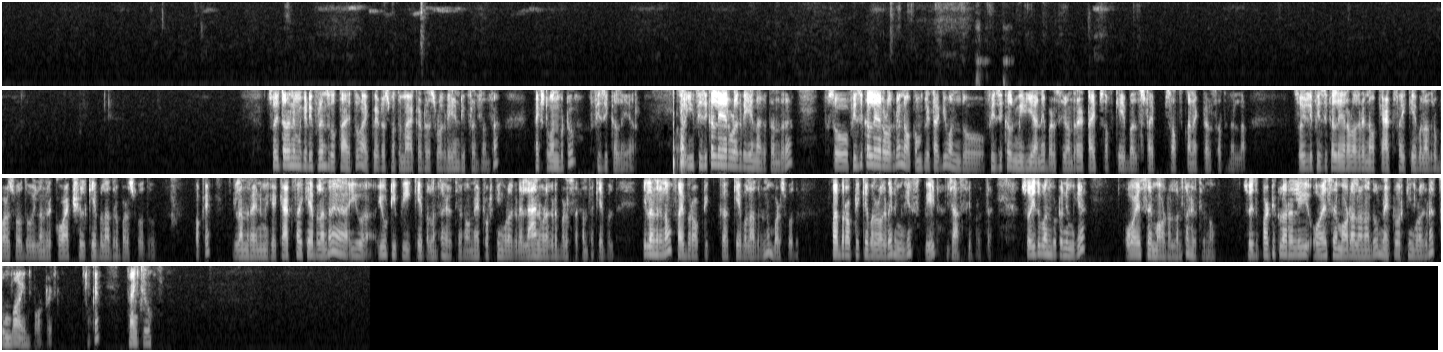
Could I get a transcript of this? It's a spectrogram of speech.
ಸೊ ಈ ತರ ನಿಮಗೆ ಡಿಫ್ರೆನ್ಸ್ ಗೊತ್ತಾಯ್ತು. ಐ ಪಿ ಅಡ್ರೆಸ್ ಮತ್ತು ಮ್ಯಾಕ್ ಅಡ್ರೆಸ್ ಒಳಗಡೆ ಏನು ಡಿಫ್ರೆನ್ಸ್ ಅಂತ. ನೆಕ್ಸ್ಟ್ ಬಂದ್ಬಿಟ್ಟು ಫಿಸಿಕಲ್ ಲೇಯರ್ ಸೊ ಈ ಫಿಸಿಕಲ್ ಲೇಯರ್ ಒಳಗಡೆ ಏನಾಗುತ್ತೆ ಅಂದ್ರೆ ಸೊ ಫಿಸಿಕಲ್ ಲೇಯರ್ ಒಳಗಡೆ ನಾವು ಕಂಪ್ಲೀಟ್ ಆಗಿ ಒಂದು ಫಿಸಿಕಲ್ ಮೀಡಿಯಾನೇ ಬಳಸ್ತೀವಿ ಅಂದ್ರೆ types of cables types of connectors ಅದನ್ನೆಲ್ಲ. ಸೊ ಇಲ್ಲಿ ಫಿಸಿಕಲ್ ಲೇಯರ್ ಒಳಗಡೆ ನಾವು ಕ್ಯಾಟ್ ಫೈ ಕೇಬಲ್ ಆದ್ರೂ ಬಳಸ್ಬೋದು. ಇಲ್ಲಾಂದ್ರೆ ಕೋಆಕ್ಷಲ್ ಕೇಬಲ್ ಆದ್ರೂ ಬಳಸ್ಬೋದು. ಓಕೆ ಇಲ್ಲಾಂದ್ರೆ ನಿಮಗೆ ಕ್ಯಾಟ್ ಫೈ ಕೇಬಲ್ ಅಂದ್ರೆ U U T P cable ಅಂತ ಹೇಳ್ತೀವಿ ನಾವು. ನೆಟ್ವರ್ಕಿಂಗ್ ಒಳಗಡೆ ಲ್ಯಾನ್ ಒಳಗಡೆ ಬಳಸಕ್ಕಂಥ ಕೇಬಲ್ ಇಲ್ಲಾಂದ್ರೆ ನಾವು ಫೈಬರ್ ಆಪ್ಟಿಕ್ ಕೇಬಲ್ ಆದ್ರೂ ಬಳಸ್ಬೋದು. ಫೈಬರ್ ಆಪ್ಟಿಕ್ ಕೇಬಲ್ ಒಳಗಡೆ ನಿಮಗೆ ಸ್ಪೀಡ್ ಜಾಸ್ತಿ ಬರುತ್ತೆ. ಸೊ ಇದು ಬಂದ್ಬಿಟ್ಟು ನಿಮಗೆ ಒ ಎಸ್ ಐ ಮಾಡೆಲ್ ಅಂತ ಹೇಳ್ತೀವಿ ನಾವು. ಸೊ ಇದು particularly O S I model ಅನ್ನೋದು ನೆಟ್ವರ್ಕಿಂಗ್ ಒಳಗಡೆ ತುಂಬಾ ಇಂಪಾರ್ಟೆಂಟ್ ಓಕೆ ಥ್ಯಾಂಕ್ ಯು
